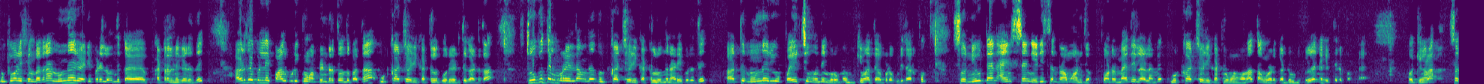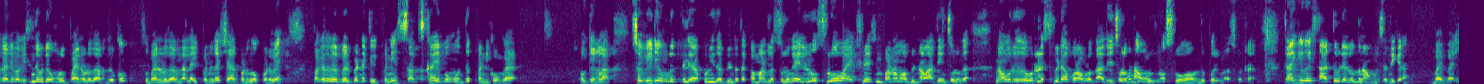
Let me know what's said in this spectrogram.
முக்கியமான விஷயம் பார்த்தீங்கன்னா நுண்ணறிவு அடிப்படையில் வந்து க கற்றல் நிகழுது. அழுத பிள்ளை பால் குடிக்கும் அப்படின்றது வந்து பார்த்தா உட்காட்சி வழி கற்றலுக்கு ஒரு எடுத்துக்காட்டு தான். தொகுத்தல் முறையில் தான் வந்து அந்த உட்காட்சி வழி கற்றல் வந்து நடைபெறுது. அடுத்து நுண்ணறிவு பயிற்சியும் வந்து இங்கே ரொம்ப முக்கியமாக தேவைப்படக்கூடியதாக இருக்கும். So Newton Einstein Edison Ramanujam போன்ற மேதைகள் எல்லாமே உட்காட்சி வழி கற்றல் மூலமாக தான் தங்களோட கண்டுபிடிப்பு கண்டுபிடிப்புகளை நிகழ்த்திருப்பாங்க ஓகேங்களா ஸோ கண்டிப்பாக இந்த வீடியோ உங்களுக்கு பயனுள்ளதாக இருந்திருக்கும். ஸோ பயனுள்ளதாக இருந்தால் லைக் பண்ணுங்க ஷேர் பண்ணுங்க கூடவே. பக்கத்தில் பெல் பட்டனை கிளிக் பண்ணி சப்ஸ்கிரைபும் வந்து பண்ணிக்கோங்க. ஓகேங்களா ஸோ வீடியோ உங்களுக்கு கிளியராக புரியுது அப்படின்றத கமெண்ட்ல சொல்லுங்க. இல்லைனும் ஸ்லோவாக எக்ஸ்பிளேஷன் பண்ணணும் அப்படின்னாலும் அதையும் சொல்லுங்க. நான் ஒரு ஒரு ஸ்பீடாக ப்ராப்ளம் தான் அதையும் சொல்லுங்க. நான் உங்களுக்கு இன்னும் ஸ்லோவாக வந்து பொறுமையாக சொல்கிறேன் தேங்க்யூ கைஸ் அடுத்த வீடியோவில் வந்து நான் உங்களுக்கு சந்திக்கிறேன். By by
